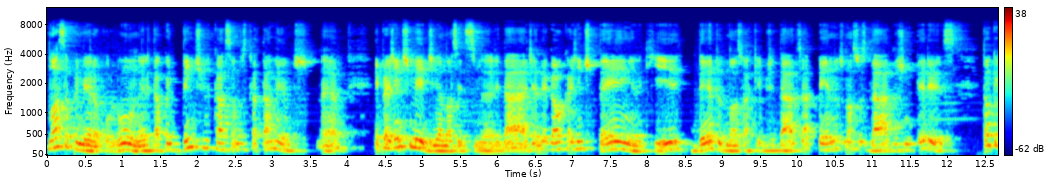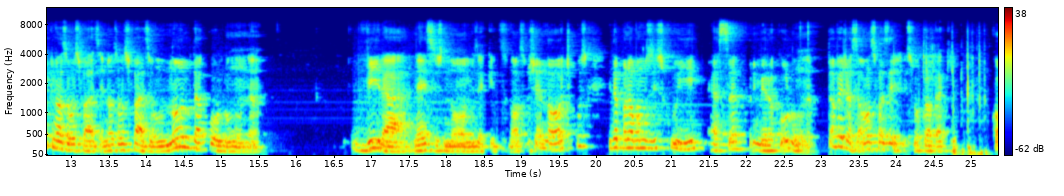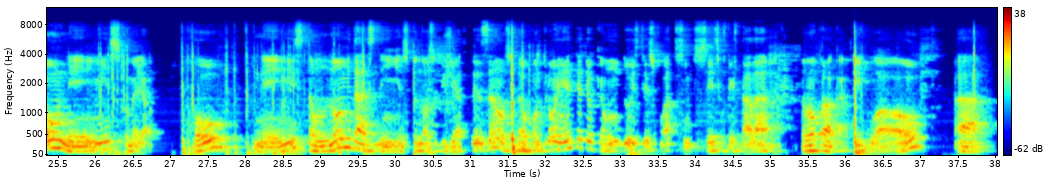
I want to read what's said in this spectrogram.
Nossa primeira coluna está com a identificação dos tratamentos. Né? E para a gente medir a nossa dissimilaridade, é legal que a gente tenha aqui, dentro do nosso arquivo de dados, apenas nossos dados de interesse. Então, o que, que nós vamos fazer? Nós vamos fazer o nome da coluna virar né, esses nomes aqui dos nossos genótipos e depois nós vamos excluir essa primeira coluna. Então, veja só, vamos fazer isso. Vou colocar aqui call names, ou melhor, ou names, então o nome das linhas do nosso objeto lesão, você dá o Ctrl Enter, deu que é 1, 2, 3, 4, 5, 6, porque está lá. Então vamos colocar igual a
